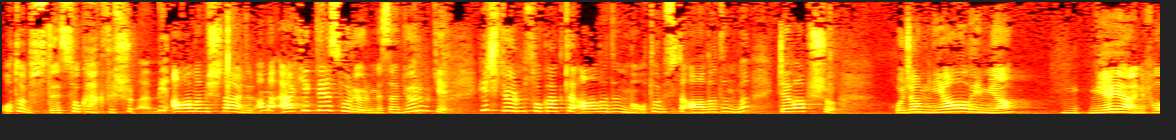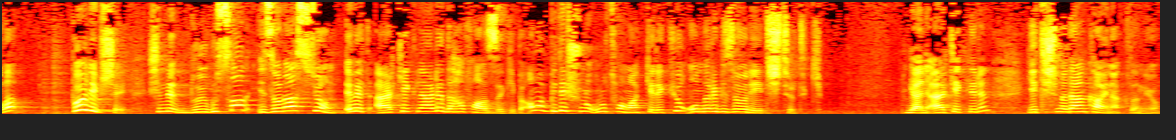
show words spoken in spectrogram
otobüste, sokakta şu bir ağlamışlardır. Ama erkeklere soruyorum mesela diyorum ki hiç diyorum sokakta ağladın mı? Otobüste ağladın mı? Cevap şu. Hocam niye ağlayayım ya? Niye yani falan? Böyle bir şey. Şimdi duygusal izolasyon evet erkeklerde daha fazla gibi ama bir de şunu unutmamak gerekiyor. Onları biz öyle yetiştirdik. Yani erkeklerin yetişmeden kaynaklanıyor.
